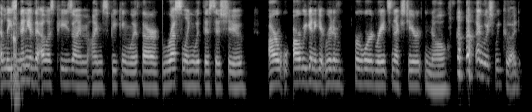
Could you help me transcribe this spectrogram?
at least many of the LSPs I'm I'm speaking with are wrestling with this issue are are we going to get rid of per word rates next year? No. I wish we could,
